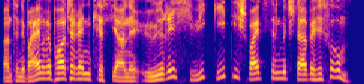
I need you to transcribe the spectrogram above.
Antenne Bayern Reporterin Christiane Oehlrich, wie geht die Schweiz denn mit Sterbehilfe um?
